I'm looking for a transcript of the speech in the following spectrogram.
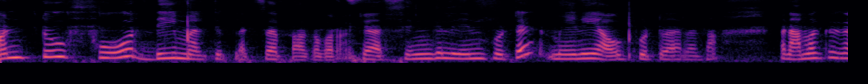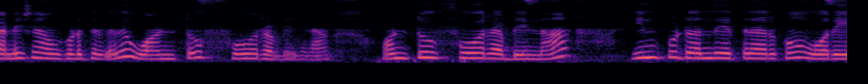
ஒன் டூ ஃபோர் டி மல்டிப்ளெக்ஸர் பார்க்க போகிறோம் okay single input many output வரது தான் இப்போ நமக்கு கண்டிஷன் அவங்க கொடுத்துருக்குது ஒன் டூ ஃபோர் அப்படிங்கிறாங்க. ஒன் டூ ஃபோர் அப்படின்னா இன்புட் வந்து எத்தனை இருக்கும்? ஒரே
